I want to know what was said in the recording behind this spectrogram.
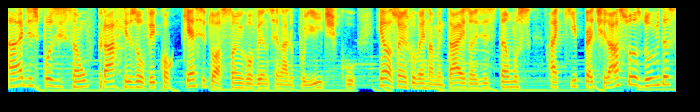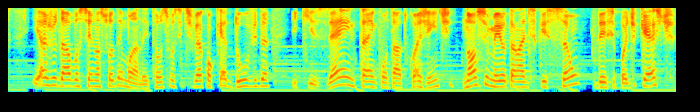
à disposição para resolver qualquer situação envolvendo cenário político, relações governamentais. Nós estamos aqui para tirar suas dúvidas e ajudar você na sua demanda. Então, se você tiver qualquer dúvida e quiser entrar em contato com a gente, nosso e-mail está na descrição desse podcast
